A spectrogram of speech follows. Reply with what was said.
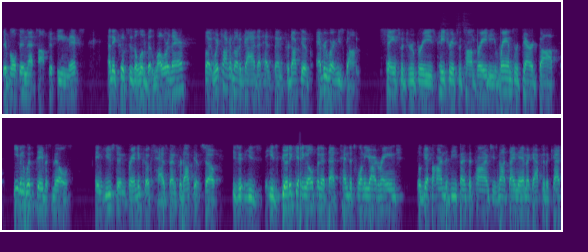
They're both in that top 15 mix. I think Cooks is a little bit lower there, but we're talking about a guy that has been productive everywhere he's gone. Saints with Drew Brees, Patriots with Tom Brady, Rams with Jared Goff, even with Davis Mills in Houston, Brandin Cooks has been productive. So he's he's he's good at getting open at that 10 to 20 yard range. He'll get behind the defense at times. He's not dynamic after the catch,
